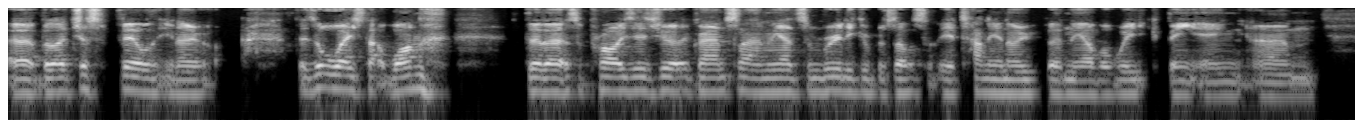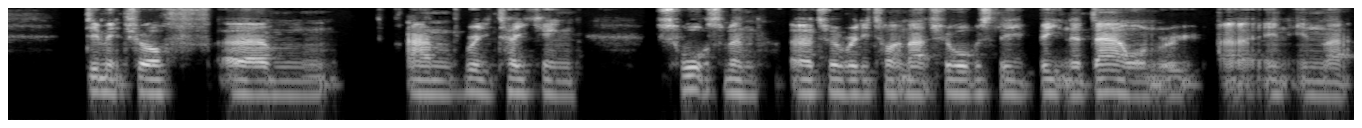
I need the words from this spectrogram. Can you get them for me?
Uh, but I just feel that, you know, there's always that one that uh, surprises you at a Grand Slam. We had some really good results at the Italian Open the other week, beating um, Dimitrov um, and really taking Schwartzman uh, to a really tight match. Who obviously beat Nadal en route uh, in in that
